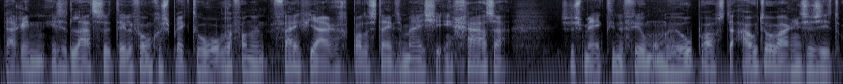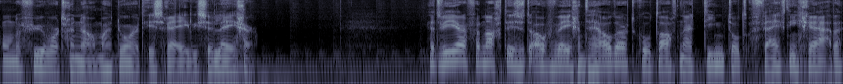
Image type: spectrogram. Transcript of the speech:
Daarin is het laatste telefoongesprek te horen van een vijfjarig Palestijns meisje in Gaza. Ze smeekt in de film om hulp als de auto waarin ze zit onder vuur wordt genomen door het Israëlische leger. Het weer. Vannacht is het overwegend helder. Het koelt af naar 10 tot 15 graden.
